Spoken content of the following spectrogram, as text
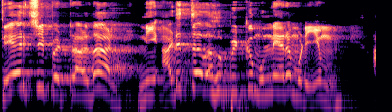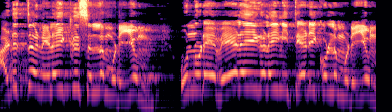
தேர்ச்சி பெற்றால்தான் நீ அடுத்த வகுப்பிற்கு முன்னேற முடியும். அடுத்த நிலைக்கு செல்ல முடியும். உன்னுடைய வேலைகளை நீ தேடிக்கொள்ள முடியும்.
